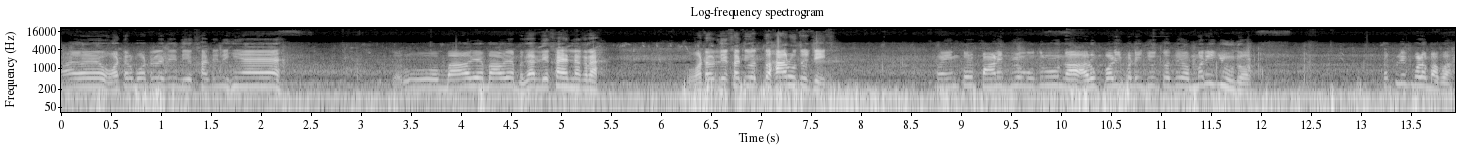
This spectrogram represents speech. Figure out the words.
હા વોટર બોટલ હતી દેખાતી નહીં એ કરું બાવળે બાવળે બધા દેખાય નકરા. હોટલ દેખાતી હોત તો સારું હતું ઠીક. એમ કોઈ પાણી પીવું ઉતરું ના હારું પડી પડી ગયું તો તે મરી ગયું તો. તકલીફ પડે બાપા.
